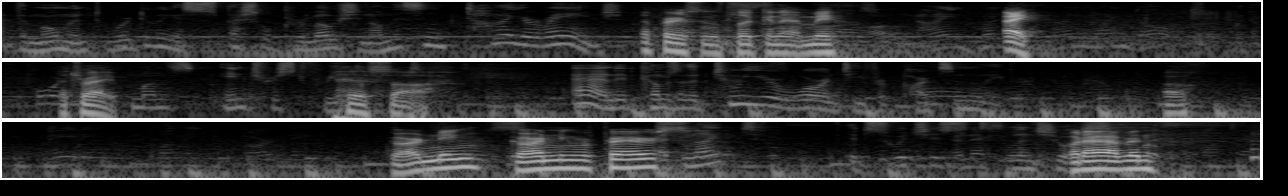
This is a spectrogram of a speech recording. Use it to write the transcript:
At the moment, we're doing a special promotion on this entire range. That person's looking at me. Hey. That's right. 48 interest-free Piss off. And it comes with a two-year warranty for parts and labor. Oh. Gardening. Gardening? Repairs? night, it switches an excellent choice. What happened?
